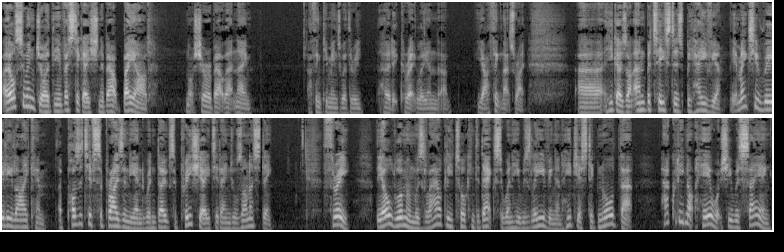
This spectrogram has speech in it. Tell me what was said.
I also enjoyed the investigation about Bayard. Not sure about that name. I think he means whether he heard it correctly, and uh, yeah, I think that's right. Uh, he goes on, and Batista's behaviour. It makes you really like him. A positive surprise in the end when Doakes appreciated Angel's honesty. Three, the old woman was loudly talking to Dexter when he was leaving, and he just ignored that. How could he not hear what she was saying?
